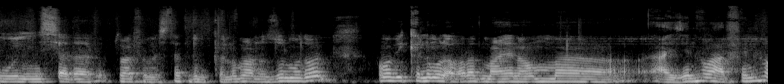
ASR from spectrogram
وإن السادة بتوع الفيمينيستات اللي بيتكلموا عن الظلم دول. هما بيتكلموا لأغراض معينة هما عايزينها وعارفينها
